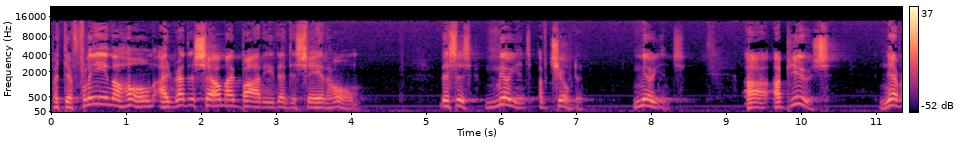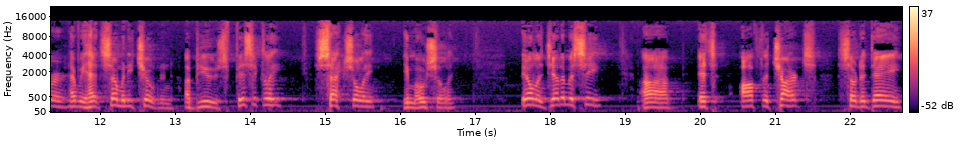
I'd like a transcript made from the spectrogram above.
But they're fleeing the home. I'd rather sell my body than to stay at home. This is millions of children. Millions. Uh, abuse. Never have we had so many children abused physically, sexually, emotionally. Illegitimacy. Uh, it's off the charts. So today,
